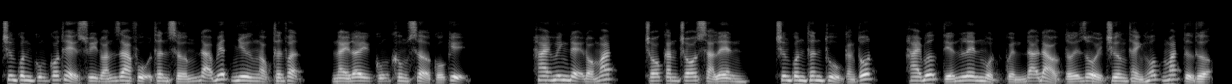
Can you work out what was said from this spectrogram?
Trương Quân cũng có thể suy đoán ra phụ thân sớm đã biết như ngọc thân phận, này đây cũng không sở cố kỵ. Hai huynh đệ đỏ mắt, cho căn chó xả lên, Trương Quân thân thủ càng tốt, hai bước tiến lên một quyền đã đảo tới rồi Trương Thành hốc mắt tử thượng.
